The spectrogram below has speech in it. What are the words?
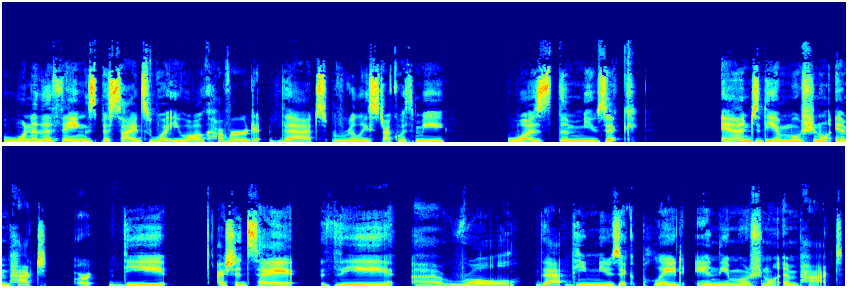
one of the things besides what you all covered that really stuck with me was the music and the emotional impact, or the, I should say, the uh, role that the music played in the emotional impact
